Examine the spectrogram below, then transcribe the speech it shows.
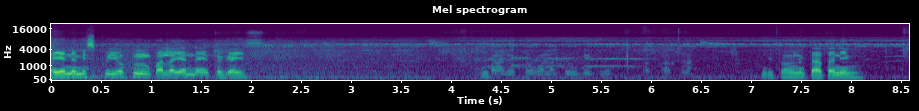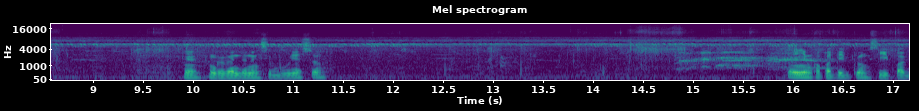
Ayan, na-miss ko yung palayan na ito guys. Paano ito? Walang tubig. Oh. Takrak na. Dito ako nagtatanim. Yan, ang gaganda ng sibuyas oh. Yan yung kapatid kong sipag.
